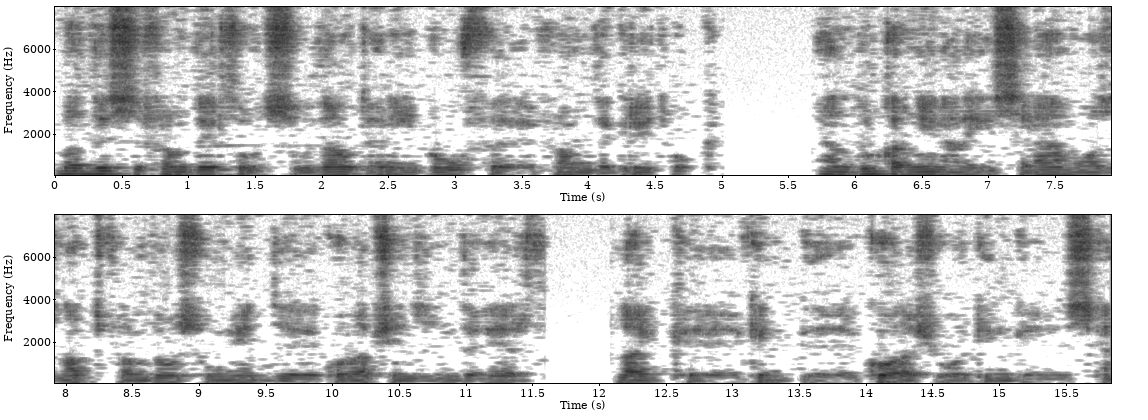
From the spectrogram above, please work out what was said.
But this from their thoughts without any proof uh, from the great book. And Dhul Qarnayn alayhi salam was not from those who made uh, corruptions in the earth like uh, King uh, Korash or King uh,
